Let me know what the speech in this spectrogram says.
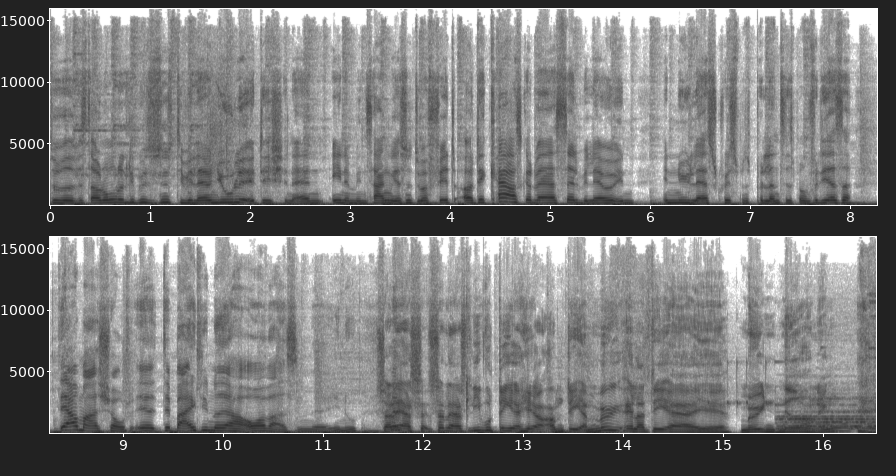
du ved, hvis der var nogen, der lige pludselig synes, de vil lave en juleedition af en, en af mine sange, jeg synes, det var fedt. Og det kan også godt være, at jeg selv vil lave en, en ny Last Christmas på et eller andet tidspunkt. Fordi altså, det er jo meget sjovt. Øh, det er bare ikke lige noget, jeg har overvejet sådan øh, endnu. Så lad, os, så lad os lige vurdere her, om det er mø, eller det er øh, møen nederen, ikke?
